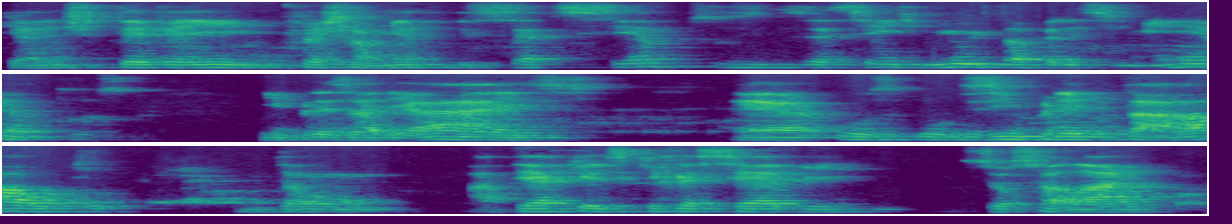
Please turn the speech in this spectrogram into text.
que a gente teve aí um fechamento de 716 mil estabelecimentos empresariais, é, o, o desemprego está alto, então até aqueles que recebem seu salário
